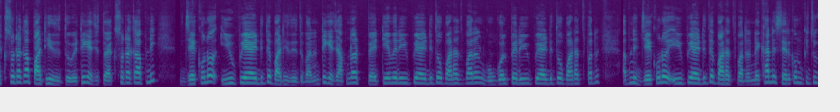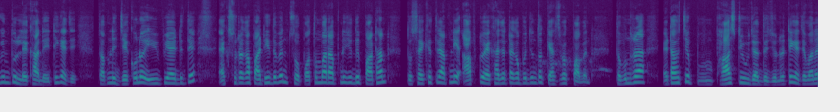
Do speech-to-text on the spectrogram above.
একশো টাকা পাঠিয়ে দিতে হবে, ঠিক আছে? তো একশো টাকা আপনি যে কোনো ইউপিআই আইডিতে পাঠিয়ে দিতে পারেন, ঠিক আছে? আপনার পেটিএমের ইউপিআই আইডিতেও পাঠাতে পারেন গুগল পের ইউপিআই আইডিতেও পাঠাতে পারেন, আপনি যে কোনো ইউপিআই আইডিতে পাঠাতে পারেন। এখানে সেরকম কিছু কিন্তু লেখা নেই, ঠিক আছে? তো আপনি যে কোনো ইউপিআই আইডিতে একশো টাকা পাঠিয়ে দেবেন। সো প্রথমবার আপনি যদি পাঠান, তো সেক্ষেত্রে আপনি আপ টু এক হাজার টাকা পর্যন্ত ক্যাশব্যাক পাবেন। তো বন্ধুরা, এটা হচ্ছে ফার্স্ট ইউজারদের জন্য, ঠিক আছে? মানে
